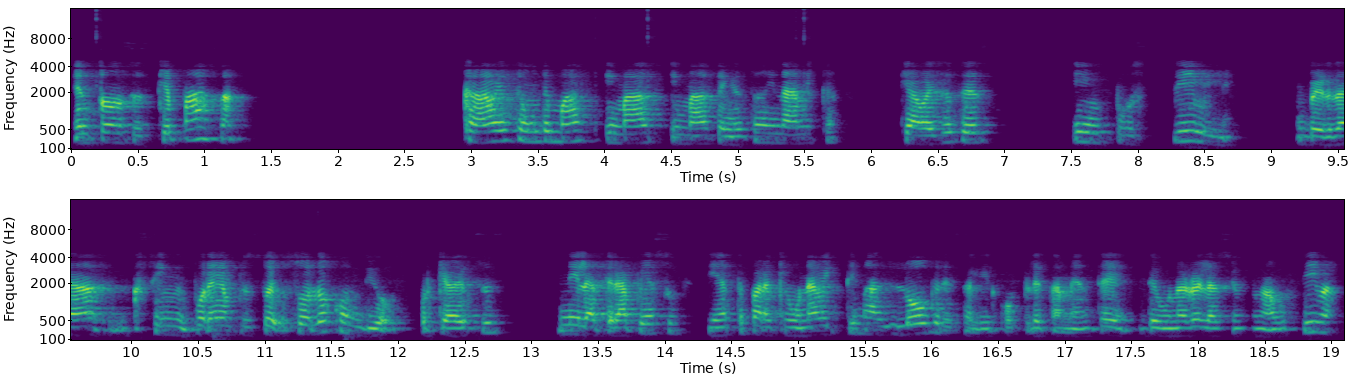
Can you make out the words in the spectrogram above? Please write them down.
Entonces, ¿qué pasa? Cada vez se hunde más y más y más en esta dinámica que a veces es imposible, ¿verdad? Sin, por ejemplo, solo con Dios, porque a veces ni la terapia es suficiente para que una víctima logre salir completamente de una relación abusiva,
